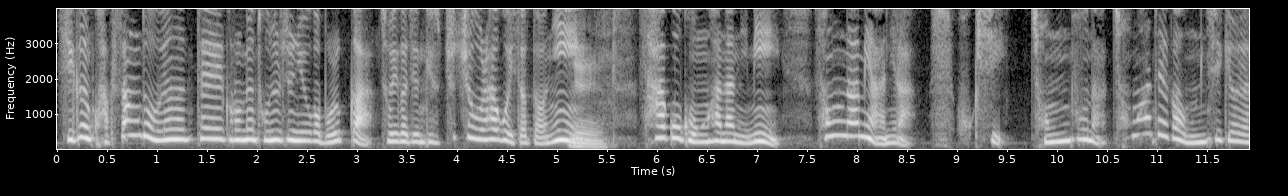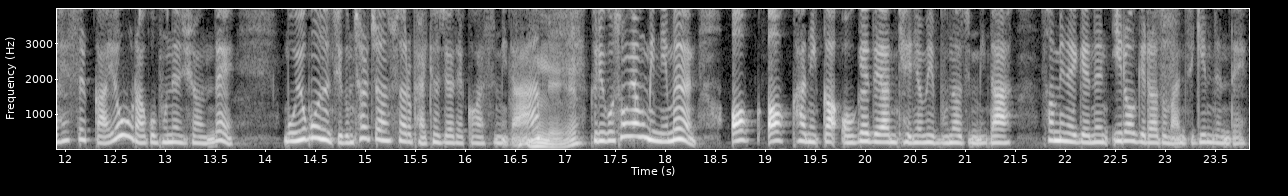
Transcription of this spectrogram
지금 곽상도 의원한테 그러면 돈을 준 이유가 뭘까? 저희가 지금 계속 추측을 하고 있었더니 네. 사고공 하나님이 성남이 아니라 혹시 정부나 청와대가 움직여야 했을까요? 라고 보내주셨는데 뭐 요거는 지금 철저한 수사로 밝혀져야 될 것 같습니다. 네. 그리고 송영민님은 억억 하니까 억에 대한 개념이 무너집니다. 서민에게는 1억이라도 만지기 힘든데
